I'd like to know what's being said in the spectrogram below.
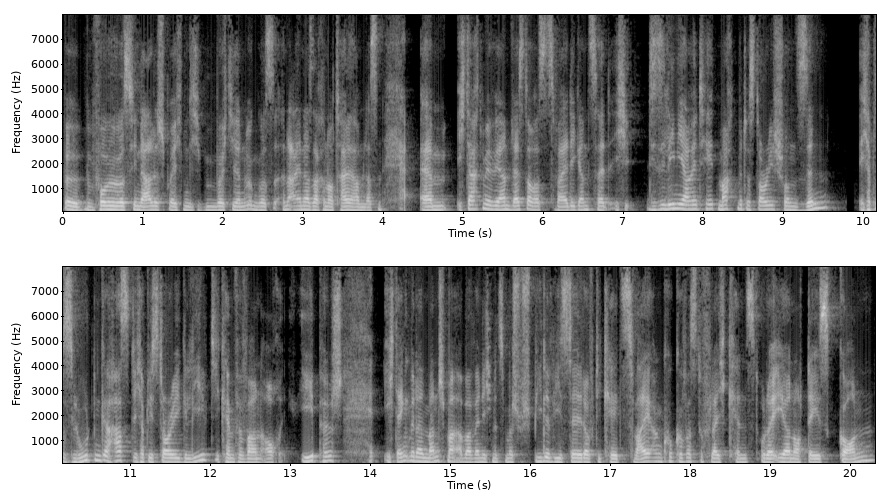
Be bevor wir über das Finale sprechen, ich möchte an irgendwas an einer Sache noch teilhaben lassen. Ähm, ich dachte mir während Last of Us 2 die ganze Zeit, ich, diese Linearität macht mit der Story schon Sinn. Ich habe das Looten gehasst, ich habe die Story geliebt, die Kämpfe waren auch episch. Ich denke mir dann manchmal aber, wenn ich mir zum Beispiel Spiele wie State of Decay 2 angucke, was du vielleicht kennst, oder eher noch Days Gone,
